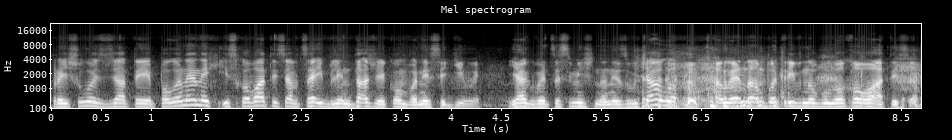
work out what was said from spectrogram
прийшлось взяти полонених і сховатися в цей бліндаж, в якому вони сиділи. Як би це смішно не звучало, але нам потрібно було ховатися.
